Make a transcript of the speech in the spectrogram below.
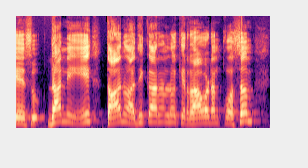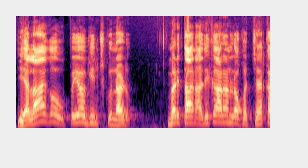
కేసు దాన్ని తాను అధికారంలోకి రావడం కోసం ఎలాగో ఉపయోగించుకున్నాడు. మరి తాను అధికారంలోకి వచ్చాక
